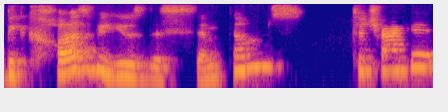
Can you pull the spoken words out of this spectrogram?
because we use the symptoms to track it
